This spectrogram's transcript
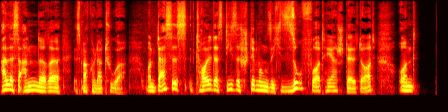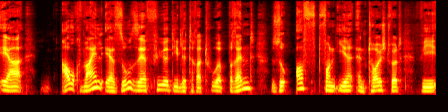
Alles andere ist Makulatur. Und das ist toll, dass diese Stimmung sich sofort herstellt dort und er auch weil er so sehr für die Literatur brennt, so oft von ihr enttäuscht wird, wie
